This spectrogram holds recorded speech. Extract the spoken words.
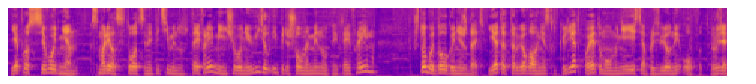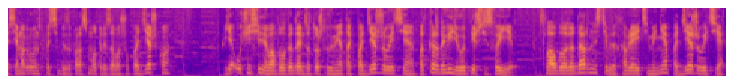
Я просто сегодня смотрел ситуацию на 5 минут тайфрейме, ничего не увидел и перешел на минутный тайфрейм, чтобы долго не ждать. Я так торговал несколько лет, поэтому у меня есть определенный опыт. Друзья, всем огромное спасибо за просмотр и за вашу поддержку. Я очень сильно вам благодарен за то, что вы меня так поддерживаете. Под каждым видео вы пишете свои слова благодарности, вдохновляете меня, поддерживаете.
